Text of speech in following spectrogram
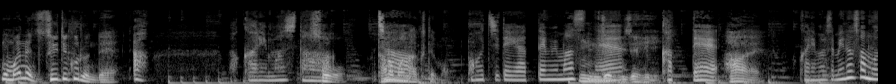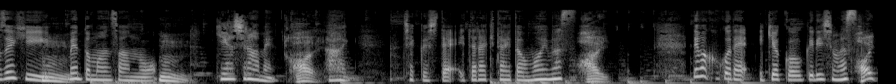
もうマヨネーズついてくるんで。あわかりました。そう。頼まなくても、お家でやってみますうん、ね、ぜひぜひ。買って。はい、わかりました。皆さんもぜひ、うん。ベントマンさんのうん、冷やしラーメンはい。はい。チェックしていただきたいと思います。はい。ではここで一曲お送りします。はい。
